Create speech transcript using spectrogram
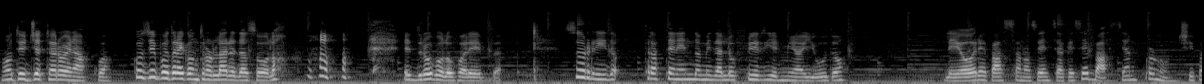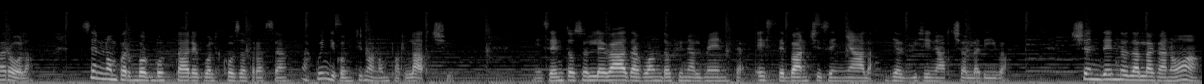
o ti getterò in acqua, così potrai controllare da solo. e Drogo lo farebbe. Sorrido, trattenendomi dall'offrirgli il mio aiuto. Le ore passano senza che Sebastian pronunci parola, se non per borbottare qualcosa tra sé, ma quindi continua a non parlarci. Mi sento sollevata quando finalmente Esteban ci segnala di avvicinarci alla riva. Scendendo dalla canoa,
